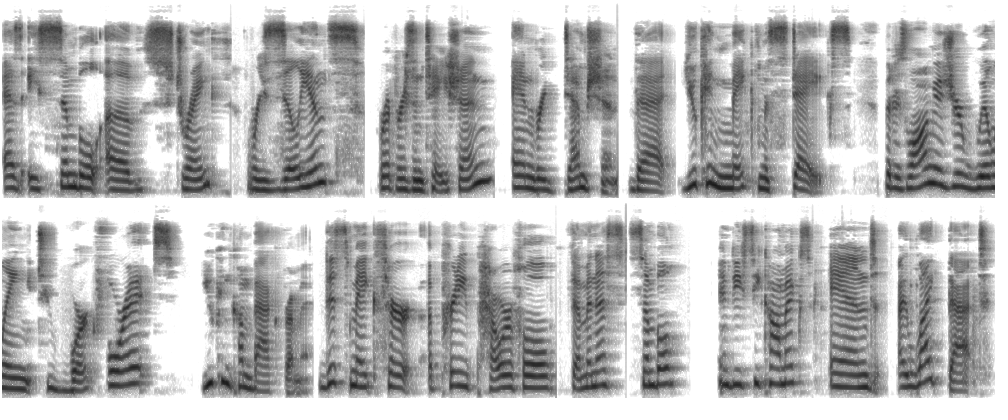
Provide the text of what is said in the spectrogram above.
as a symbol of strength, resilience, representation, and redemption. That you can make mistakes, but as long as you're willing to work for it, you can come back from it. This makes her a pretty powerful feminist symbol in DC Comics. And I like that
